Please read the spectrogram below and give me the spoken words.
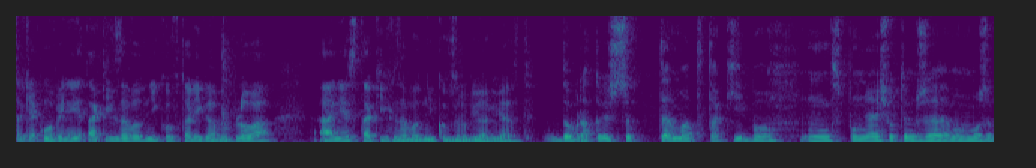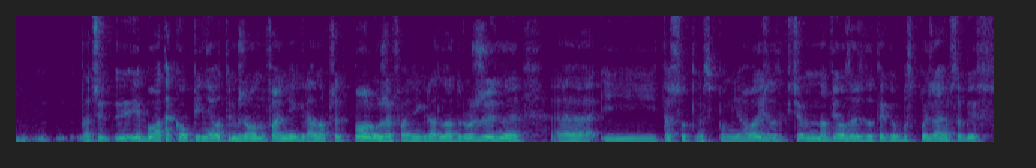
Tak jak mówię, nie takich zawodników ta liga wypluła, a nie z takich zawodników zrobiła gwiazdy. Dobra, to jeszcze temat taki, bo mm, wspomniałeś o tym, że może. Znaczy, y, była taka opinia o tym, że on fajnie gra na przedpolu, że fajnie gra dla drużyny e, i też o tym wspomniałeś. Dlatego chciałbym nawiązać do tego, bo spojrzałem sobie w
